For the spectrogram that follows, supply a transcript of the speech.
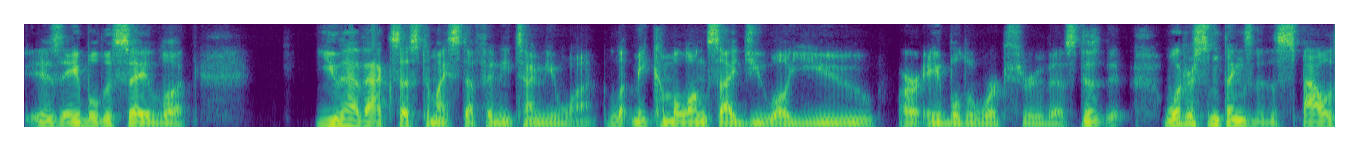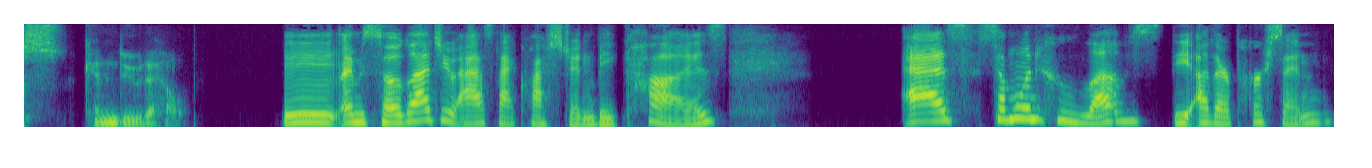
is able to say look you have access to my stuff anytime you want. Let me come alongside you while you are able to work through this. Does, what are some things that the spouse can do to help? Mm, i'm so glad you asked that question because as someone who loves the other person,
